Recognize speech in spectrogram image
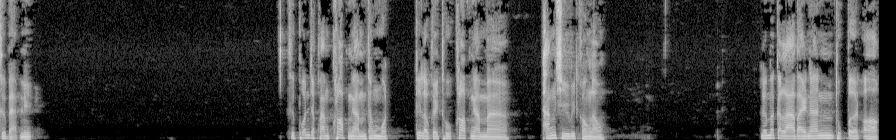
คือแบบนี้ คือพ้นจากความครอบงำทั้งหมดที่เราเคยถูกครอบงำมาทั้งชีวิตของเราหรือเมื่อกลาใบนั้นถูกเปิดออก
